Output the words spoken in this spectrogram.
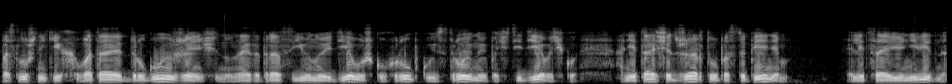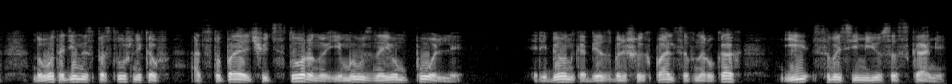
послушники хватают другую женщину, на этот раз юную девушку, хрупкую, стройную, почти девочку. Они тащат жертву по ступеням, лица ее не видно, но вот один из послушников отступает чуть в сторону, и мы узнаем Полли ребенка без больших пальцев на руках и с восемью сосками.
